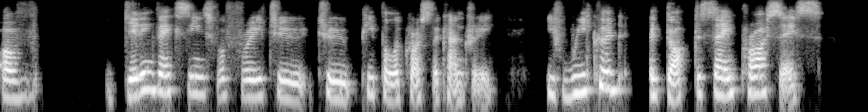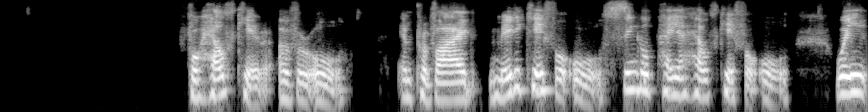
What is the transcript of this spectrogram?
of getting vaccines for free to, to people across the country. If we could adopt the same process for healthcare overall and provide Medicare for all, single payer healthcare for all, where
